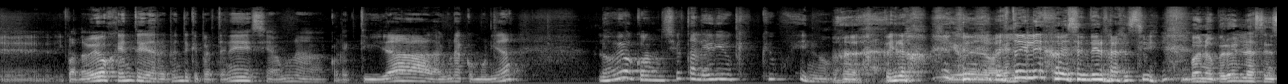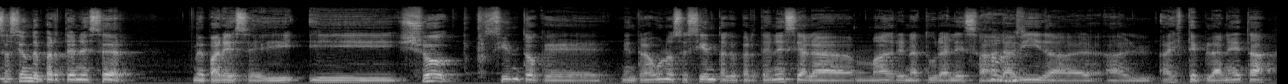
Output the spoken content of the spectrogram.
eh, y cuando veo gente de repente que pertenece a una colectividad, a alguna comunidad, los veo con cierta alegría. Qué, qué bueno. Pero Y bueno, estoy lejos de sentirme así. Bueno, pero es la sensación de pertenecer, me parece. Y, y yo siento que mientras uno se sienta que pertenece a la madre naturaleza, a Ah, la vida, al- a este planeta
